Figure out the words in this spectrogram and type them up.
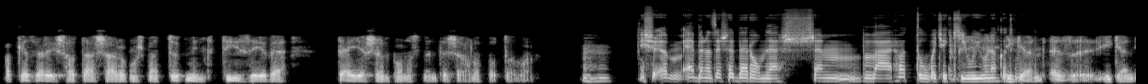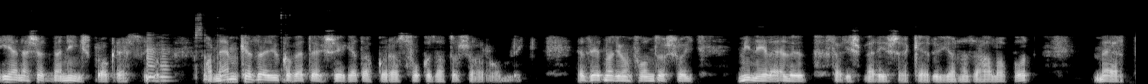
a kezelés hatására most már több mint tíz éve teljesen panaszmentes állapota van. Uh-huh. És ebben az esetben romlás sem várható, vagy hogy kiújulnak a Igen, ez, igen, ilyen esetben nincs progresszió. Uh-huh, ha nem kezeljük a betegséget, akkor az fokozatosan romlik. Ezért nagyon fontos, hogy minél előbb felismerésre kerüljön az állapot, mert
